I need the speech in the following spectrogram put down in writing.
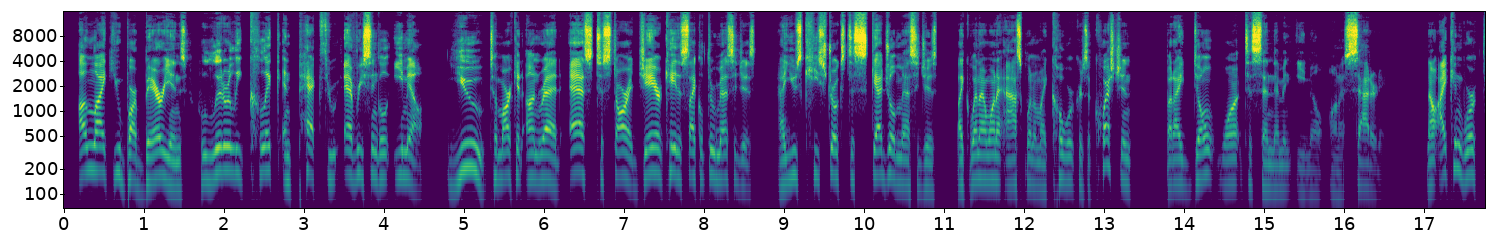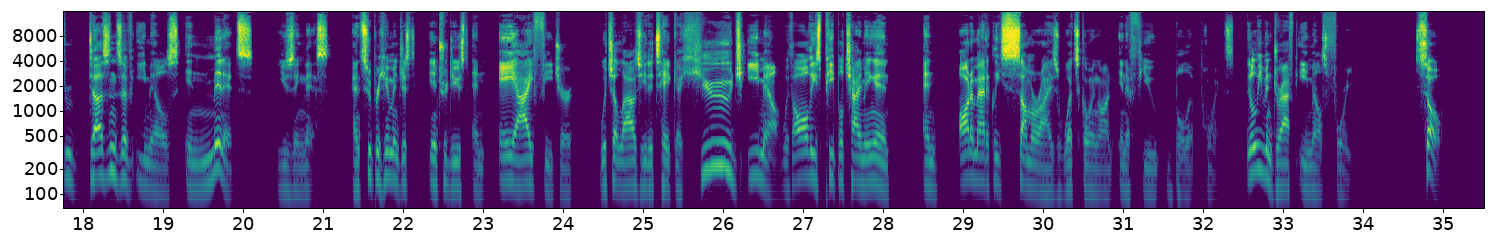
unlike you barbarians who literally click and peck through every single email. U to mark it unread, S to star it, J or K to cycle through messages. I use keystrokes to schedule messages, like when I want to ask one of my coworkers a question, but I don't want to send them an email on a Saturday. Now, I can work through dozens of emails in minutes using this. And Superhuman just introduced an AI feature which allows you to take a huge email with all these people chiming in automatically summarize what's going on in a few bullet points. It'll even draft emails for you. So,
